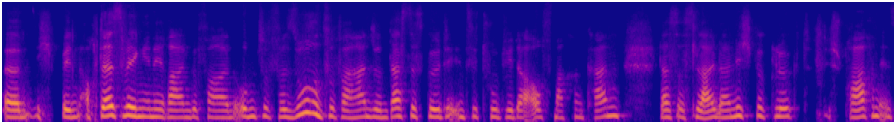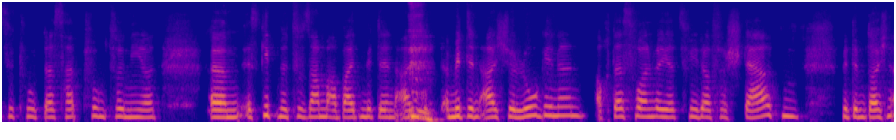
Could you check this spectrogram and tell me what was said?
Ähm, ich bin auch deswegen in Iran gefahren, um zu versuchen zu verhandeln, dass das Goethe-Institut wieder aufmachen kann. Das ist leider nicht geglückt. Das Spracheninstitut, das hat funktioniert. Ähm, es gibt eine Zusammenarbeit mit den, mit den Archäologinnen. Auch das wollen wir jetzt wieder verstärken mit dem Deutschen,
